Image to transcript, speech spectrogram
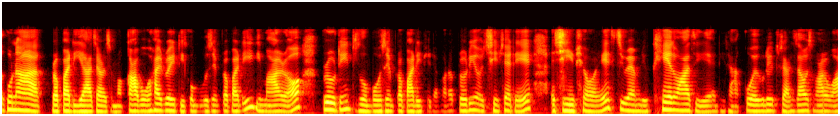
အခုနက property ကကျတော့ကျွန်တော် carbohydrate decomposing property ဒီမှာကတော့ protein decomposing property ဖြစ်တယ်ပေါ့နော် protein ကိုခြေဖြတ်တယ်အရေးဖြော်တယ် serum ကိုခဲသွားစေတယ်ဒီဒါကိုယ်ကူလေးဒါကြောင့်ကျွန်တော်တို့က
